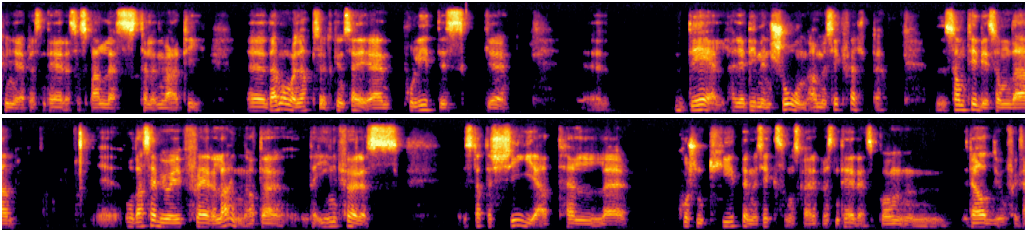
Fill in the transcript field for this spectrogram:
kunne representeres og spilles til enhver tid. Eh, det må man absolutt kunne si er en politisk eh, del, eller dimensjon, av musikkfeltet. Samtidig som det Eh, og det ser vi jo i flere land at det, det innføres strategier til hvilken type musikk som skal representeres på radio f.eks.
